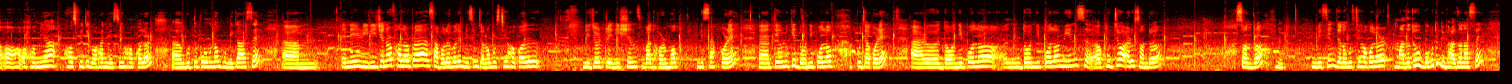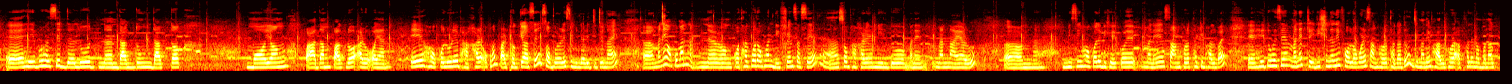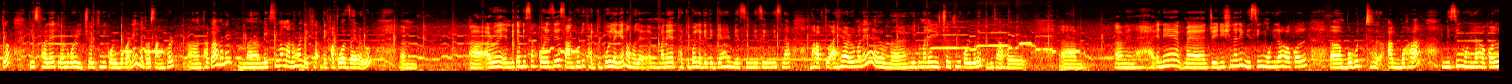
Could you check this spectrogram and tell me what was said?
অসমীয়া সংস্কৃতি গঢ়াত মিচিংসকলৰ গুৰুত্বপূৰ্ণ ভূমিকা আছে। এনেই ৰিলিজনৰ ফালৰ পৰা চাবলৈ গ'লে মিচিং জনগোষ্ঠীসকল নিজৰ ট্ৰেডিশ্যনছ বা ধৰ্মক বিশ্বাস কৰে। তেওঁলোকে দনিপলক পূজা কৰে। আৰু দনিপল দনিপল মিনছ সূৰ্য আৰু চন্দ্ৰ চন্দ্ৰ। মিচিং জনগোষ্ঠীসকলৰ মাজতো বহুতো বিভাজন আছে। সেইবোৰ হৈছে ডেলুড ডাকডুং ডাকটক ময়ং পাদাম পাগ্ৰ আৰু অয়ান। এই সকলোৰে ভাষাৰ অকণমান পাৰ্থক্য আছে চবৰে চিমিলাৰিটিটো নাই। মানে অকণমান কথা কোৱাত অকণমান ডিফাৰেঞ্চ আছে। চব ভাষাৰে মিলটো মানে ইমান নাই আৰু। মিচিংসকলে বিশেষকৈ মানে চাংঘৰত থাকি ভাল পায়। সেইটো হৈছে মানে ট্ৰেডিশ্যনেলি ফ'ল' কৰে চাংঘৰত থকাটো যিমানেই ভাল ঘৰ আগফালে নবনাওক কিয় পিছফালে তেওঁলোকৰ ৰিচুৱেলখিনি কৰিবৰ কাৰণে সিহঁতৰ চাংঘৰত থকা মানে মেক্সিমাম মানুহৰ দেখা দেখা পোৱা যায় আৰু। আৰু এনেকুৱা বিশ্বাস কৰে যে চাংঘৰটো থাকিবই লাগে নহ'লে মানে থাকিবই লাগে তেতিয়াহে মিচিং মিচিং নিচিনা ভাৱটো আহে আৰু মানে সেইটো মানে ৰিচুৱেলখিনি কৰিবলৈ সুবিধা হয় আৰু। এনে ট্ৰেডিশ্যনেলি মিচিং মহিলাসকল বহুত আগবঢ়া। মিচিং মহিলাসকল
